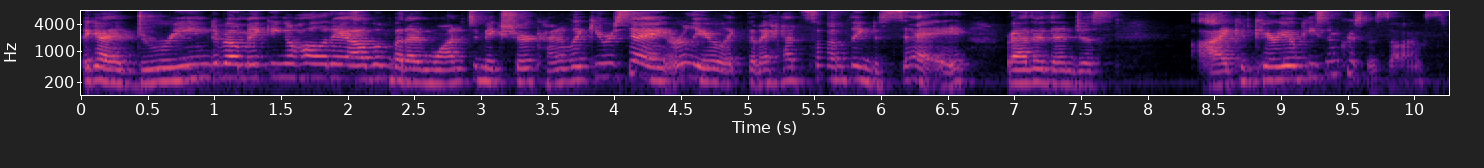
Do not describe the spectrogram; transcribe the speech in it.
like I had dreamed about making a holiday album, but I wanted to make sure, kind of like you were saying earlier, like that I had something to say rather than just I could karaoke some Christmas songs.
